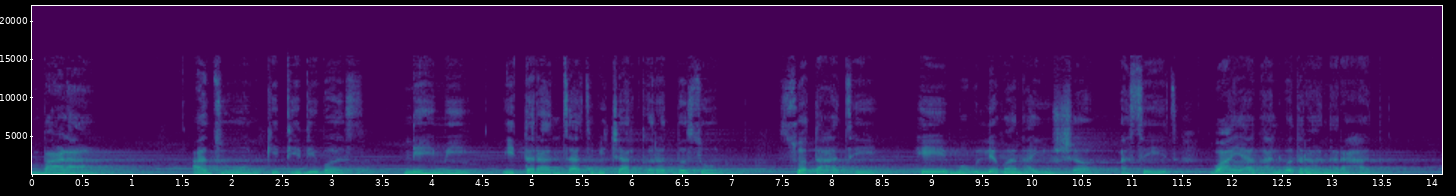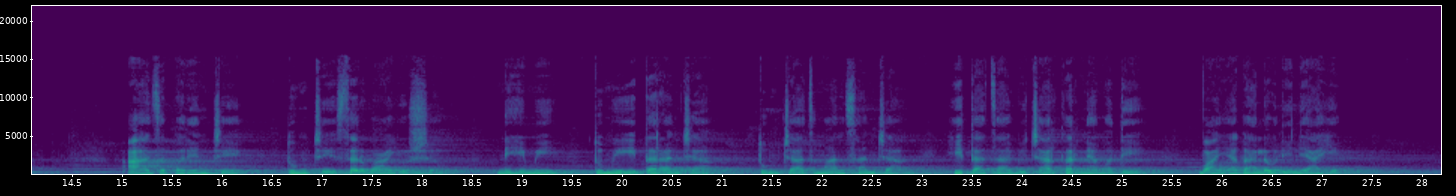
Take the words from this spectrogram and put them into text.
बाळा अजून किती दिवस नेहमी इतरांचाच विचार करत बसून स्वतःचे हे मौल्यवान आयुष्य असेच वाया घालवत राहणार आहात? आजपर्यंतचे तुमचे सर्व आयुष्य नेहमी तुम्ही इतरांच्या तुमच्याच माणसांच्या हिताचा विचार करण्यामध्ये वाया घालवलेले आहे.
